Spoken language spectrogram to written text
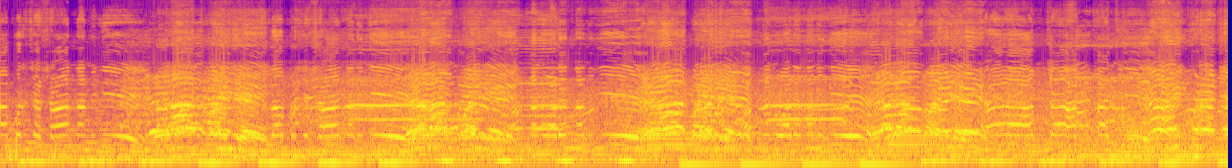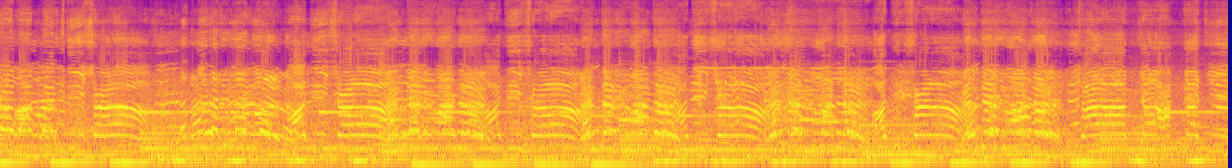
जिल्हा परिषद शाळांना निधी. जिल्हा परिषद शाळांना निधी. अंगणवाड्यांना निधी. अंगणवाड्यांना निधी. शाळा आमच्या हक्काची. शाळा. शाळा. शाळा. शाळा. शाळा. आमच्या हक्काची.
